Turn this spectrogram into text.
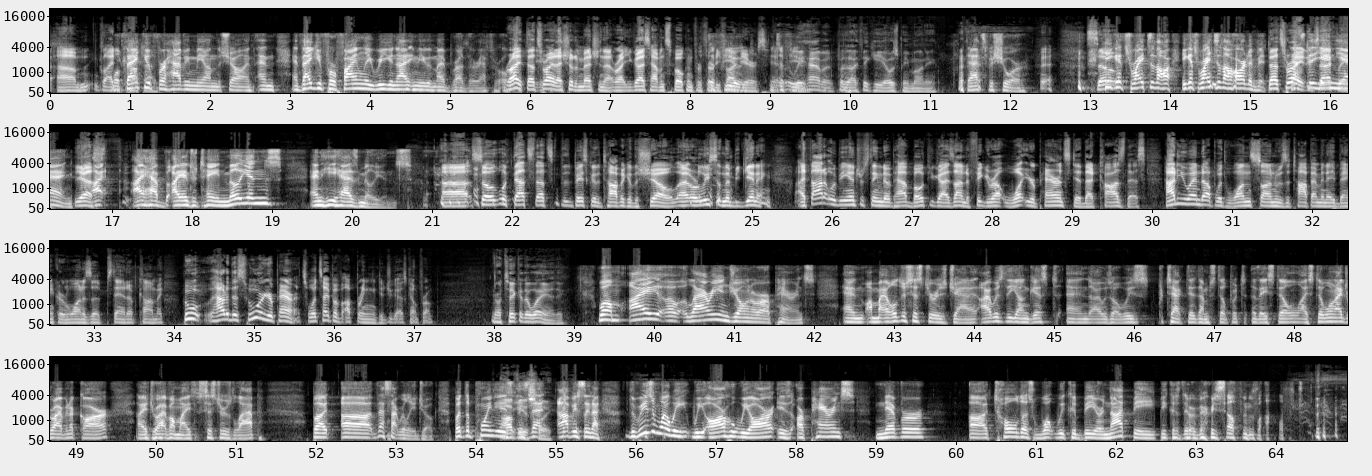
Um, glad. Well, you thank you that. for having me on the show, and, and and thank you for finally reuniting me with my brother after all. Right. That's years. right. I should have mentioned that. Right. You guys haven't spoken for 35 years. It's a Yeah. feud. We haven't, but I think he owes me money. That's for sure. So he gets right to the heart. He gets right to the heart of it. That's right, That's the exactly. yin yang. Yes. I I have I entertain millions, and he has millions. Uh, so look, that's that's basically the topic of the show, or at least in the beginning. I thought it would be interesting to have both you guys on to figure out what your parents did that caused this. How do you end up with one son who's a top M and A banker and one is a stand-up comic? Who? How did this? Who are your parents? What type of upbringing did you guys come from? No, take it away, Andy. Well, I uh, Larry and Joan are our parents, and my older sister is Janet. I was the youngest, and I was always protected. I'm still they still I still when I drive in a car, I drive on my sister's lap. But uh, that's not really a joke. But the point is, is that Obviously. obviously not. The reason why we we are who we are is our parents never. Uh, told us what we could be or not be because they were very self-involved.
